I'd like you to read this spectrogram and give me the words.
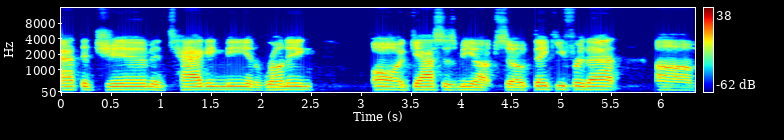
at the gym and tagging me and running, oh, it gasses me up. So thank you for that. Um,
